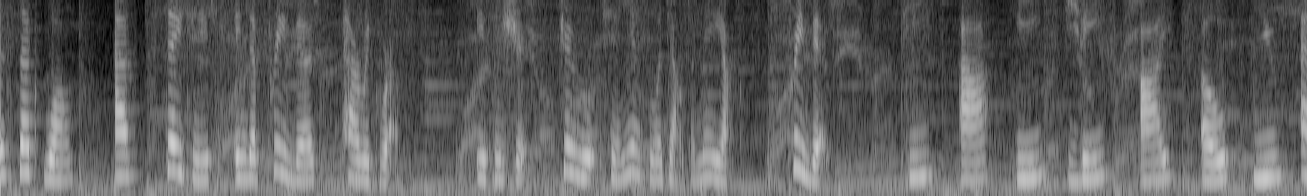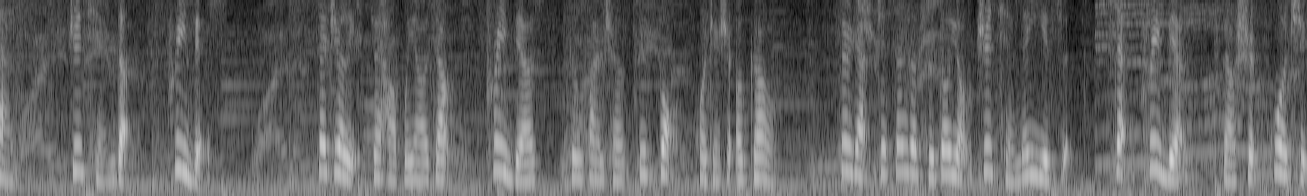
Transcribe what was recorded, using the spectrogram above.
The third one, as stated in the previous paragraph，意思是正如前面所讲的那样，previous，p r e v i o u s，之前的 previous，在这里最好不要将 previous 更换成 before 或者是 ago。虽然这三个词都有之前的意思，但 previous 表示过去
